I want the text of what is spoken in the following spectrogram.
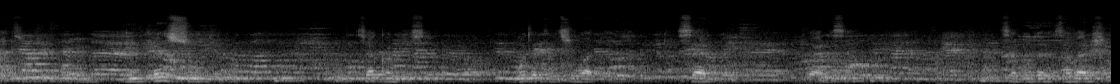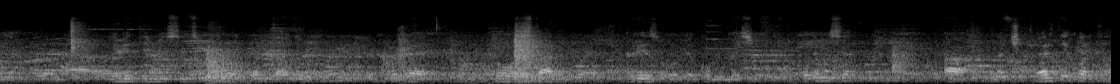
ротацію. І без сумніву ця комісія буде працювати серпень, вересень. Це буде завершення 9 місяців трьох кварталів вже того стану кризового, в якому ми сьогодні знаходимося. А на четвертий квартал,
